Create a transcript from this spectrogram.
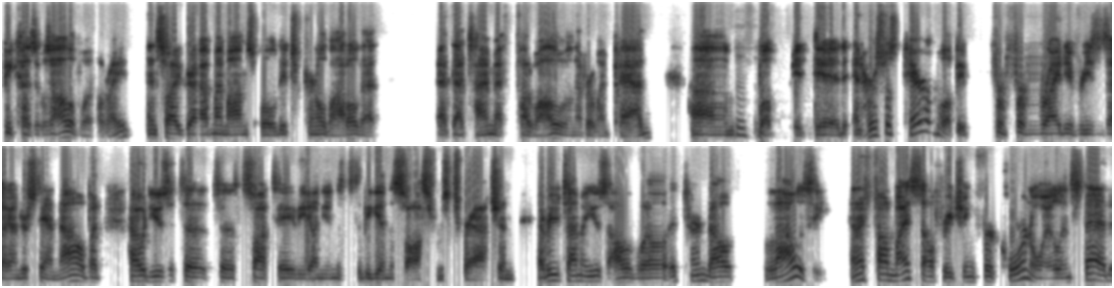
because it was olive oil, right? And so I grabbed my mom's old eternal bottle that at that time, I thought, well, olive oil never went bad. Um, mm-hmm. Well, it did, and hers was terrible for for a variety of reasons I understand now. But I would use it to to saute the onions to begin the sauce from scratch, and every time I used olive oil, it turned out lousy. And I found myself reaching for corn oil instead,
